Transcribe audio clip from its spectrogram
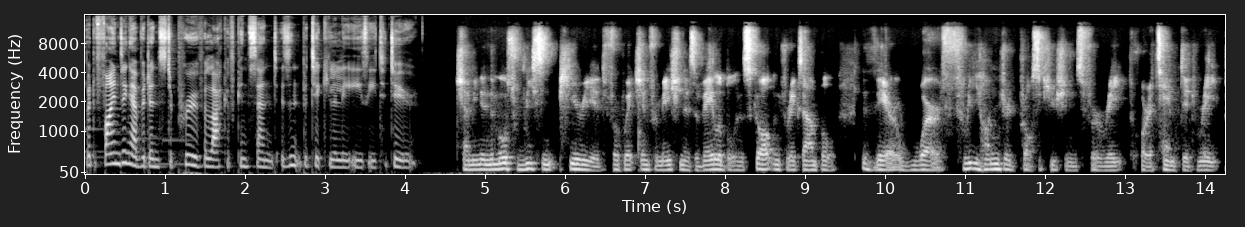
but finding evidence to prove a lack of consent isn't particularly easy to do. I mean, in the most recent period for which information is available in Scotland, for example, there were 300 prosecutions for rape or attempted rape.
